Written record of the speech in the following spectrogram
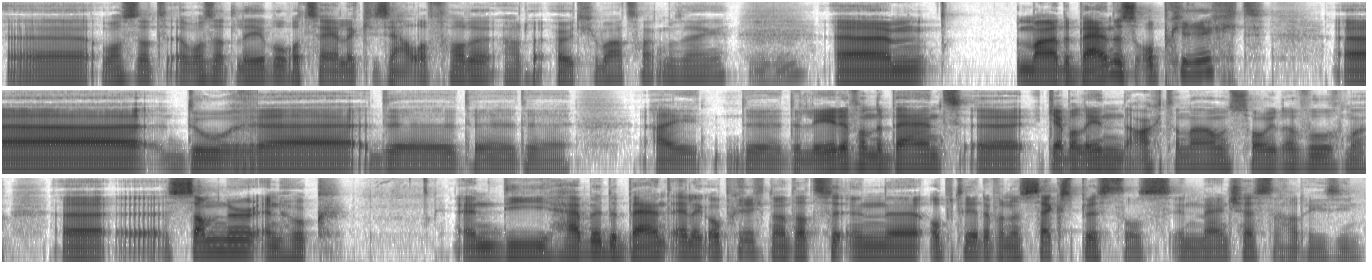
eh, was, dat, was dat label, wat ze eigenlijk zelf hadden, hadden uitgebaat, zal ik maar zeggen. Ehm, maar de band is opgericht eh, door eh, de, de, de, allee, de, de leden van de band. Eh, ik heb alleen de achternamen, sorry daarvoor. Maar eh, eh, Sumner en Hook. En die hebben de band eigenlijk opgericht nadat ze een eh, optreden van de Sex Pistols in Manchester hadden gezien.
